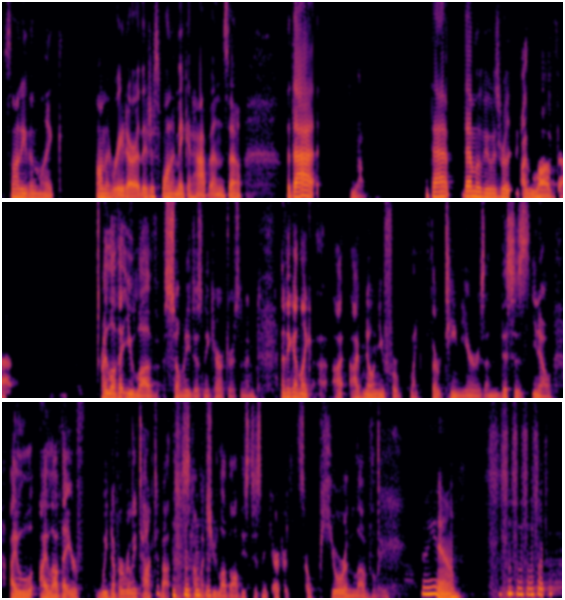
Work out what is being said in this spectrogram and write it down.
it's not even like on their radar. They just want to make it happen. So, but that Yeah. that that movie was really I love that. I love that you love so many Disney characters, and and, and again, like I, I've known you for like 13 years, and this is, you know, I I love that you're. We've never really talked about this. How much you love all these Disney characters. It's so pure and lovely. well, you know.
